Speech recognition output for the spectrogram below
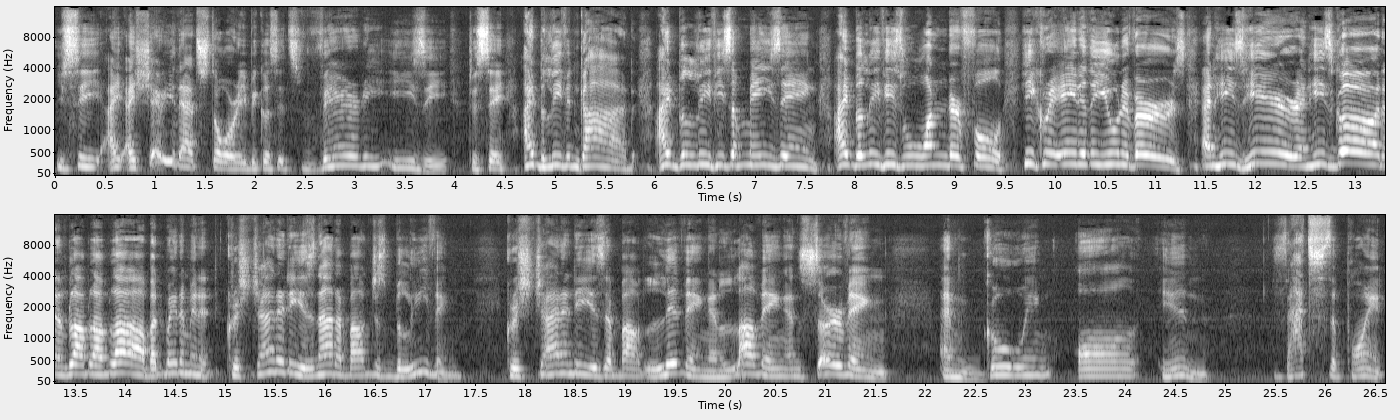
You see, I, I, share you that story because it's very easy to say, I believe in God. I believe He's amazing. I believe He's wonderful. He created the universe and He's here and He's good and blah, blah, blah. But wait a minute, Christianity is not about just believing. Christianity is about living and loving and serving and going all in. That's the point,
